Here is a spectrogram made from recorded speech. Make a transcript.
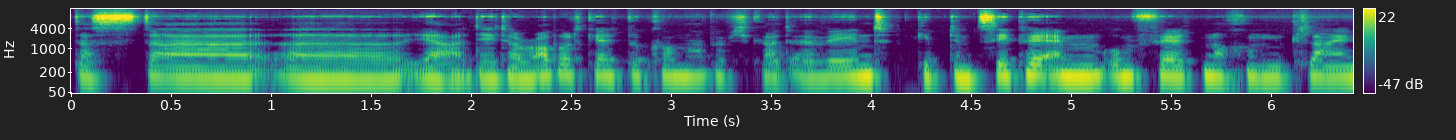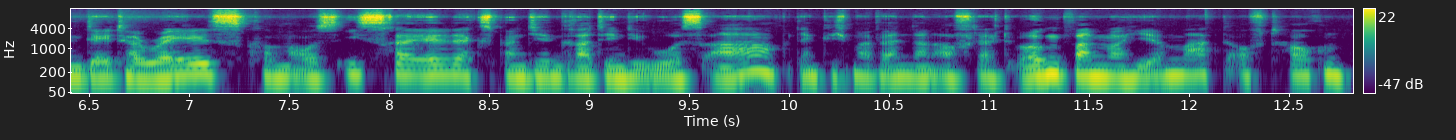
dass da äh, ja Data Robot Geld bekommen habe, habe ich gerade erwähnt. Gibt im CPM-Umfeld noch einen kleinen Data Rails, kommen aus Israel, expandieren gerade in die USA. Denke ich mal, werden dann auch vielleicht irgendwann mal hier im Markt auftauchen.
